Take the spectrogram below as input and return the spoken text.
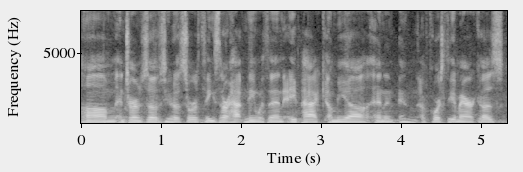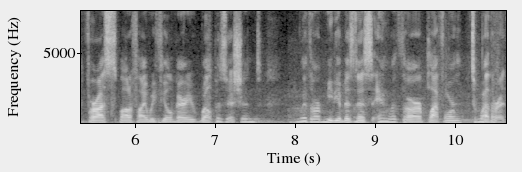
um, in terms of you know sort of things that are happening within APAC, EMEA, and, and of course the Americas. For us, Spotify, we feel very well positioned with our media business and with our platform to weather it.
